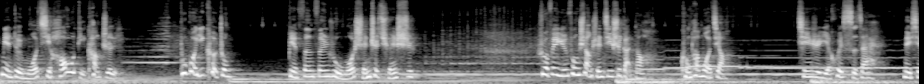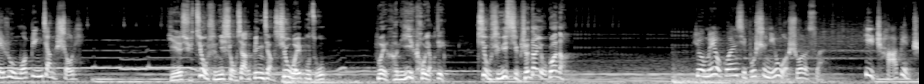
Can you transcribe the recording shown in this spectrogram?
面对魔气毫无抵抗之力，不过一刻钟，便纷纷入魔，神智全失。若非云峰上神及时赶到，恐怕末将今日也会死在那些入魔兵将的手里。也许就是你手下的兵将修为不足，为何你一口咬定就是与醒神丹有关呢？有没有关系不是你我说了算，一查便知。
